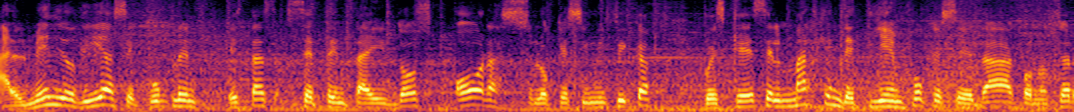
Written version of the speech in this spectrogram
al mediodía se cumplen estas 72 horas, lo que significa pues que es el margen de tiempo que se da a conocer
